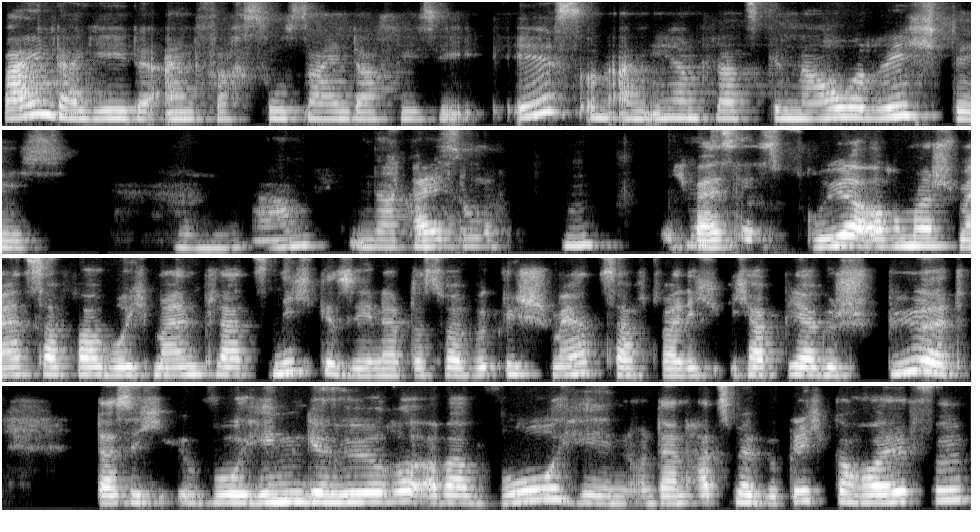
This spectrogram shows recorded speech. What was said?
weil da jede einfach so sein darf, wie sie ist und an ihrem Platz genau richtig. Mhm. Ja, da kannst du, hm? Ich weiß, dass früher auch immer schmerzhaft war, wo ich meinen Platz nicht gesehen habe. Das war wirklich schmerzhaft, weil ich, ich habe ja gespürt, dass ich wohin gehöre, aber wohin? Und dann hat es mir wirklich geholfen,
